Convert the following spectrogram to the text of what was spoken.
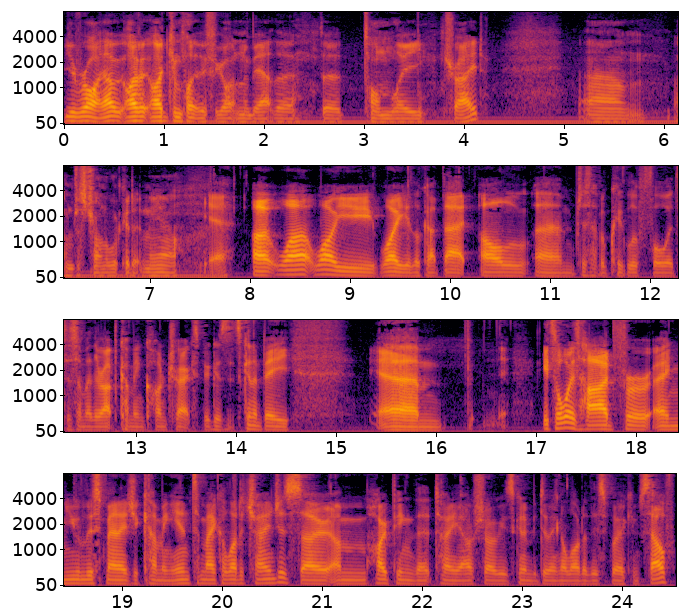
you're right. I, would completely forgotten about the, the Tom Lee trade. Um, I'm just trying to look at it now. Yeah. Uh, while while you while you look up that, I'll um, just have a quick look forward to some of their upcoming contracts because it's going to be. Um, it's always hard for a new list manager coming in to make a lot of changes, so I'm hoping that Tony Elshaug is going to be doing a lot of this work himself,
